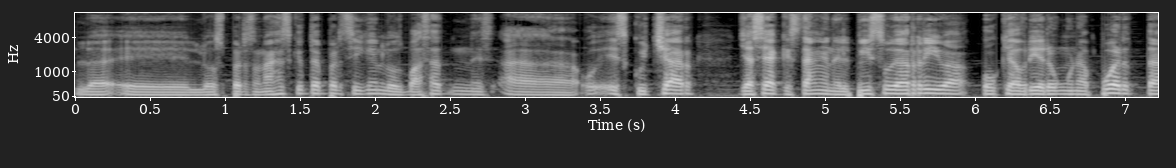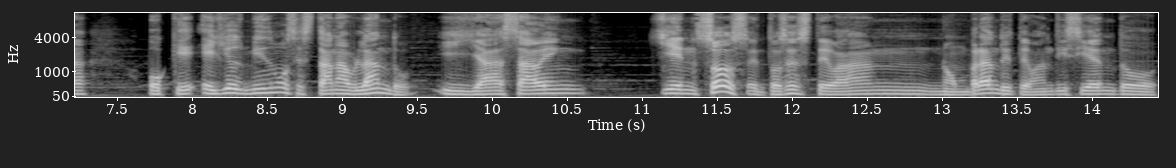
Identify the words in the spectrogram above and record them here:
eh, los personajes que te persiguen los vas a, a, escuchar, ya sea que están en el piso de arriba o que abrieron una puerta o que ellos mismos están hablando y ya saben quién sos. Entonces te van nombrando y te van diciendo,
